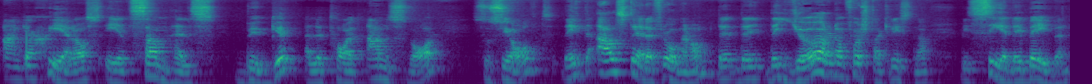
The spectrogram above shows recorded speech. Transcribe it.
engagera oss i ett samhällsbygge eller ta ett ansvar socialt. Det är inte alls det det är frågan om. Det, det, det gör de första kristna. Vi ser det i Bibeln.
